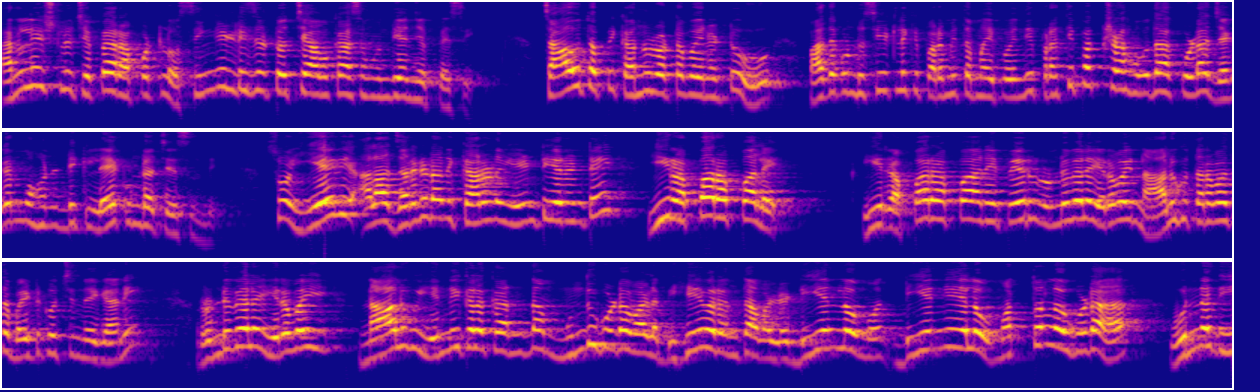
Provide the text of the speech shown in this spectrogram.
అనలిస్టులు చెప్పారు అప్పట్లో సింగిల్ డిజిట్ వచ్చే అవకాశం ఉంది అని చెప్పేసి. చావు తప్పి కన్ను రొట్టబోయినట్టు పదకొండు సీట్లకి పరిమితం అయిపోయింది ప్రతిపక్ష హోదా కూడా జగన్మోహన్ రెడ్డికి లేకుండా చేసింది. సో ఏవి అలా జరగడానికి కారణం ఏంటి అని అంటే ఈ రప్పారప్పాలే. ఈ రప్పారప్ప అనే పేరు రెండు వేల ఇరవై నాలుగు తర్వాత బయటకు వచ్చిందే కానీ రెండు వేల ఇరవై నాలుగు ఎన్నికల కన్నా ముందు కూడా వాళ్ళ బిహేవియర్ అంతా వాళ్ళ డిఎన్లో డిఎన్ఏలో మొత్తంలో కూడా ఉన్నది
